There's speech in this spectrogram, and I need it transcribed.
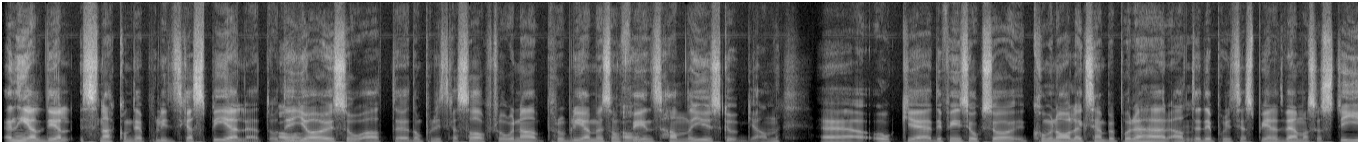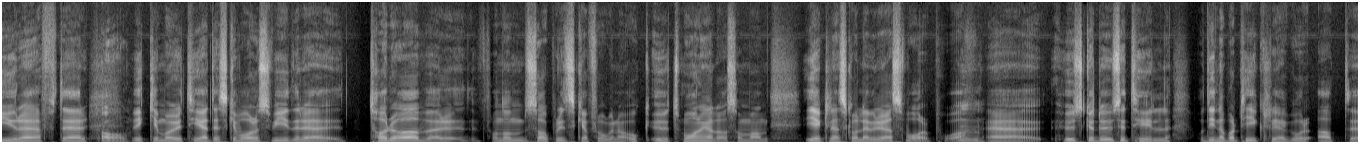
en hel del snack om det politiska spelet och ja. det gör ju så att eh, de politiska sakfrågorna, problemen som ja. finns hamnar ju i skuggan. Eh, och eh, det finns ju också kommunala exempel på det här, att mm. det politiska spelet, vem man ska styra efter, ja. vilken majoritet det ska vara och så vidare tar över från de sakpolitiska frågorna och utmaningarna som man egentligen ska leverera svar på. Mm. Eh, hur ska du se till, och dina partikollegor, att eh,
